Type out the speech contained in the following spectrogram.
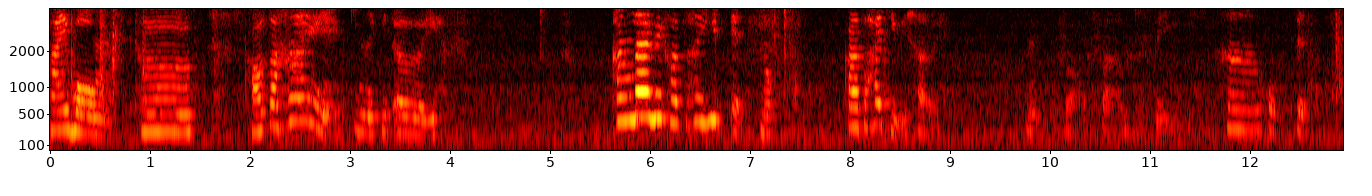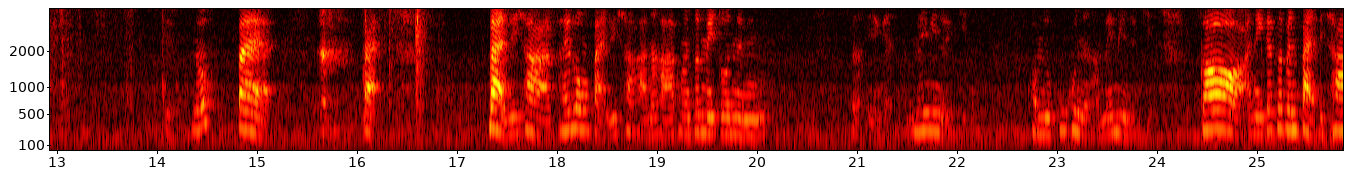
ให้วงคือ เขาจะให้กินอะไรกินเอ่ยครั้งแรกนี่เขาจะให้ยี่สิบเอ็ดเนาะเขาจะให้กี่วิชาเลยหนึ่งสองสามสี่ห้าหกเจ็ดเจ็ดเนาะแปดอะแปดแปดวิชาจะให้ลงแปดวิชานะคะ มันจะมีตัวหนึ่งอะอย่างเงี้ยไม่มีหน่วยกิจความรู้คู่คุณนะคะไม่มีหน่วยกิจ ก็อันนี้ก็จะเป็นแปดวิชา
